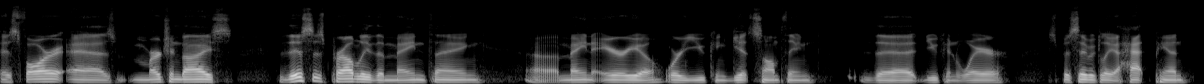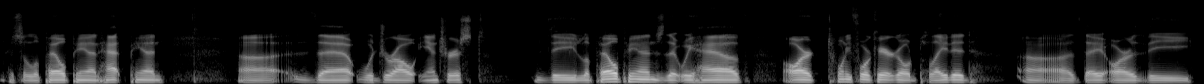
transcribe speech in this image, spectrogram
as far as merchandise, this is probably the main thing, uh, main area where you can get something that you can wear specifically a hat pin. It's a lapel pin, hat pin uh, that would draw interest. The lapel pins that we have are 24 karat gold plated. Uh, they are the,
